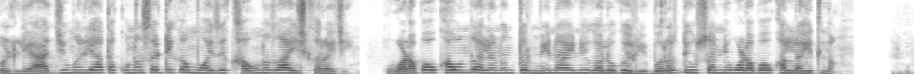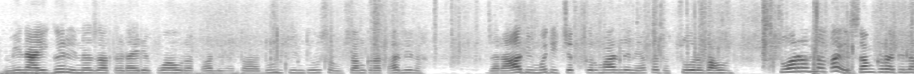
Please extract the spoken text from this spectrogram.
पडली. आजी म्हणली आता कुणासाठी कमवायचे? खाऊनच आईश करायची. वडापाव खाऊन झाल्यानंतर मी नाही निघालो घरी. बरंच दिवसांनी वडापाव खाल्ला हिथला मी नाही घरी न जाता डायरेक्ट वावरात आले. आता दोन तीन दिवस संक्रांत आली ना. जरा आधी मध्ये चक्कर मारले ना एखादा चोर गावून चोरांना काय संक्रांतीला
